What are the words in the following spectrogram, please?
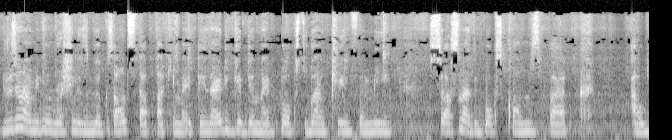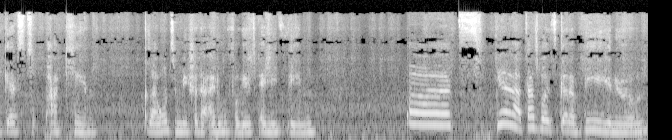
The reason i'm even rushing this vlog because i want to start packing my things. I already gave them my box to go and clean for me. So as soon as the box comes back I'll get to packing because I want to make sure that I don't forget anything. But yeah, that's what it's gonna be, you know.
